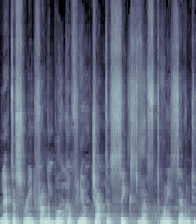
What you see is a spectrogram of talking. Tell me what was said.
Let us read from the book of Luke, chapter 6, verse 27 to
